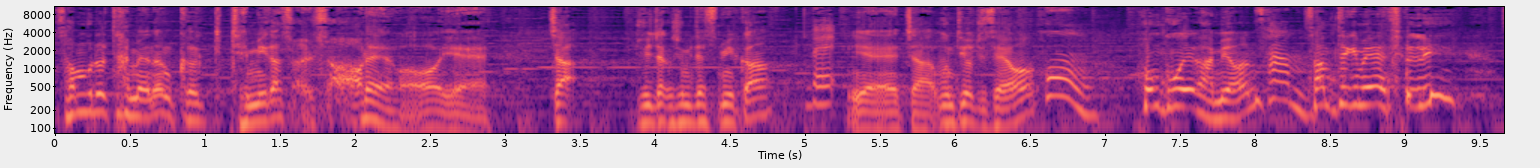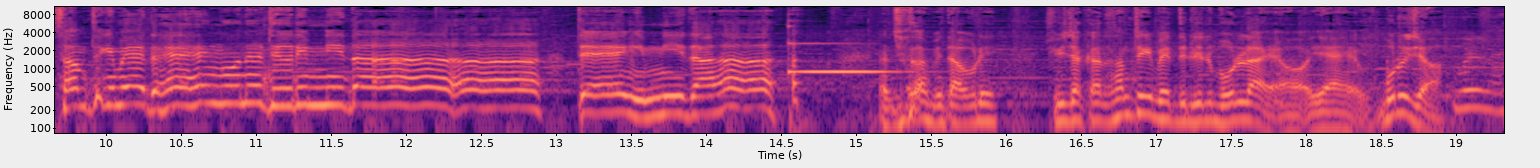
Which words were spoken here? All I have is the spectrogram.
선물을 타면은 그 재미가 쏠쏠해요. 예. 자, 주희 작가 준비됐습니까? 네. 예. 자, 운 띄워주세요. 홍. 홍콩에 가면 삼. 삼태기 메들리 삼태기 메드 행운을 드립니다 땡입니다 죄송합니다 우리 주희 작가는 삼태기 메들리를 몰라요 예 모르죠 몰라요.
